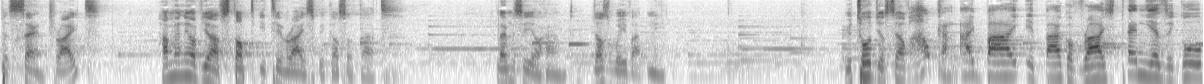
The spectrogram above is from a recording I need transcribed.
percent, right? How many of you have stopped eating rice because of that? Let me see your hand. Just wave at me. You told yourself, How can I buy a bag of rice 10 years ago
